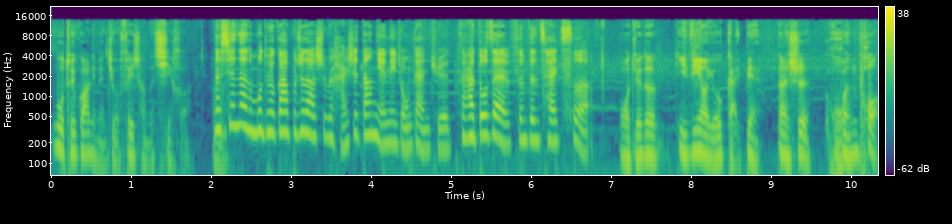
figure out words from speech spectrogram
木推瓜里面就非常的契合。那现在的木推瓜不知道是不是还是当年那种感觉？大家都在纷纷猜测。我觉得一定要有改变，但是魂魄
